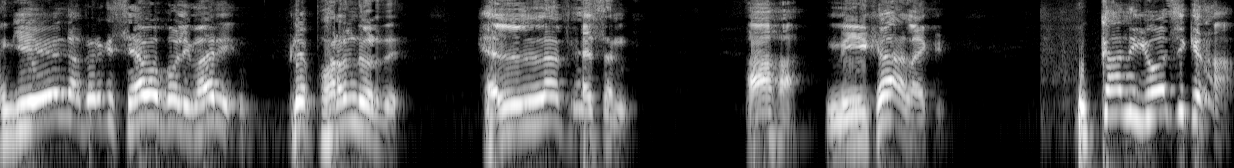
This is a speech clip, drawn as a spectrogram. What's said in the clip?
அங்கேருந்து அது வரைக்கும் சேவக்கோழி மாதிரி அப்படியே பறந்து வருது. எல்லாம் ஃபேஷன் ஆஹா மிக அழகு. உட்கார்ந்து யோசிக்கிறான்.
